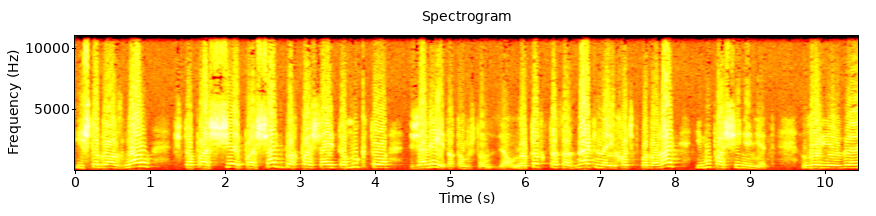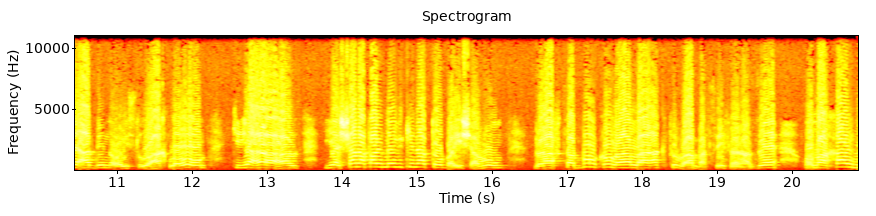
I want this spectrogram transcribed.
и чтобы он знал, что прощать, прощать Бог прощает тому, кто жалеет о том, что он сделал. Но тот, кто сознательно и хочет продолжать, ему прощения нет. Ло еве один ой слуах ло, כי אז ישן הפר מבקינתו באיש ההוא ואף צבור כל העלה הכתובה בספר הזה ומאחר אם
